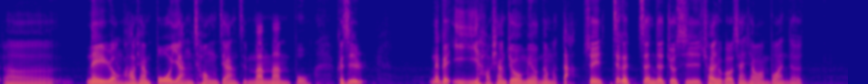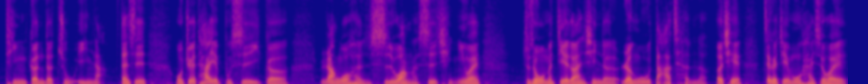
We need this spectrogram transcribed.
呃内容好像剥洋葱这样子慢慢剥，可是那个意义好像就没有那么大。所以这个真的就是 Try to Go 三项玩不完的停更的主因啊。但是我觉得它也不是一个让我很失望的事情，因为。就是我们阶段性的任务达成了，而且这个节目还是会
